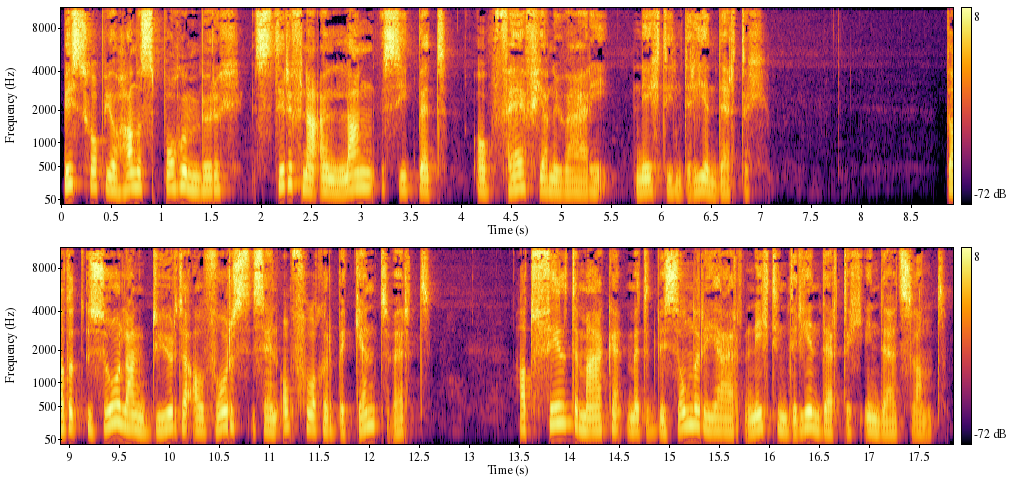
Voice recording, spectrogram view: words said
Bisschop Johannes Poggenburg stierf na een lang ziekbed op 5 januari 1933. Dat het zo lang duurde alvorens zijn opvolger bekend werd, had veel te maken met het bijzondere jaar 1933 in Duitsland.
